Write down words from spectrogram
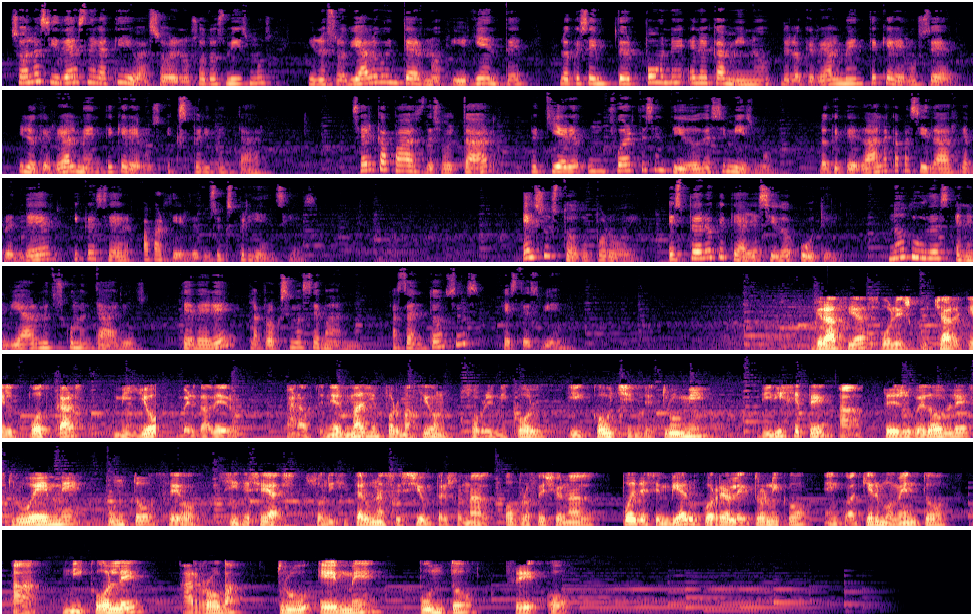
Son las ideas negativas sobre nosotros mismos y nuestro diálogo interno hiriente lo que se interpone en el camino de lo que realmente queremos ser y lo que realmente queremos experimentar. Ser capaz de soltar requiere un fuerte sentido de sí mismo, lo que te da la capacidad de aprender y crecer a partir de tus experiencias. Eso es todo por hoy. Espero que te haya sido útil. No dudes en enviarme tus comentarios. Te veré la próxima semana. Hasta entonces, que estés bien. Gracias por escuchar el podcast Mi Yo Verdadero. Para obtener más información sobre Nicole y coaching de Trumi, dirígete a www.truem.co. Si deseas solicitar una sesión personal o profesional, puedes enviar un correo electrónico en cualquier momento a nicole.truem.co.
